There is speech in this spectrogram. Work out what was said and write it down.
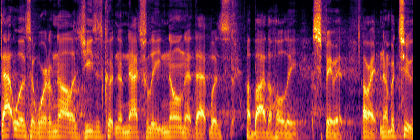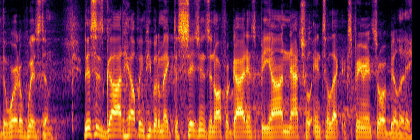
that was a word of knowledge. Jesus couldn't have naturally known that that was uh, by the Holy Spirit. All right, number two, the word of wisdom. This is God helping people to make decisions and offer guidance beyond natural intellect, experience, or ability.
